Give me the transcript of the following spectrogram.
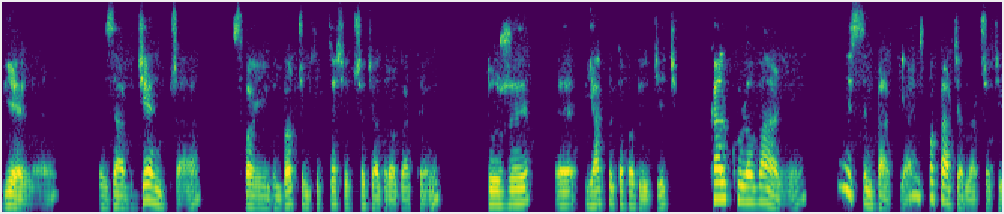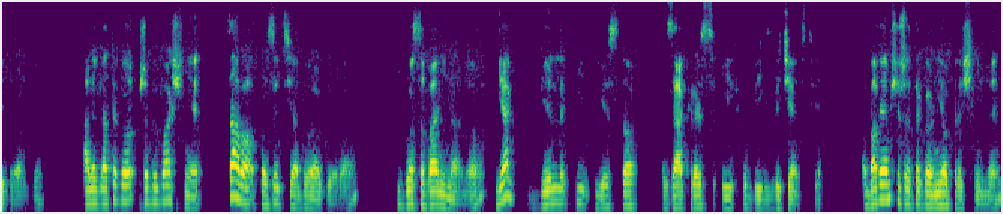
wiele zawdzięcza w swoim wyborczym sukcesie trzecia droga tym, którzy, jakby to powiedzieć, kalkulowali nie z sympatii, ani z poparcia dla trzeciej drogi, ale dlatego, żeby właśnie cała opozycja była górą i głosowali na nią, jak wielki jest to zakres ich w ich zwycięstwie. Obawiam się, że tego nie określimy.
